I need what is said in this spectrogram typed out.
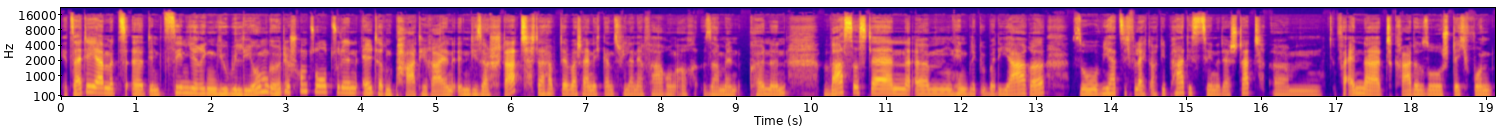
Jetzt seid ihr ja mit äh, dem zehnjährigen Jubiläum, gehört ihr schon so zu den älteren Partyreihen in dieser Stadt. Da habt ihr wahrscheinlich ganz viel an Erfahrung auch sammeln können. Was ist denn ähm, Hinblick über die Jahre so, wie hat sich vielleicht auch die Partyszene der Stadt ähm, verändert? Gerade so Stichwort,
